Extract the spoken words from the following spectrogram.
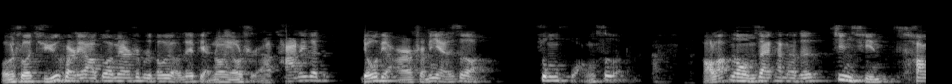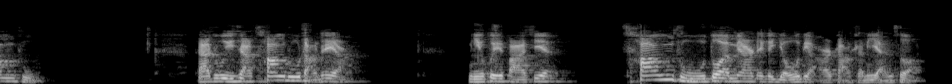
我们说菊科的药断面是不是都有这点状油矢啊？它这个有点什么颜色？棕黄色的。好了，那我们再看它的近亲苍珠，大家注意一下，苍珠长这样，你会发现苍珠断面这个油点长什么颜色？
